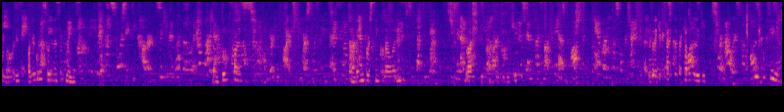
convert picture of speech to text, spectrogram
Por 5 dólares. Olha a grossura dessas meias. Pantufas também por 5 dólares. Eu acho que tá aqui. Essa daqui parece essa aquela aqui. Olha que fofinha.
